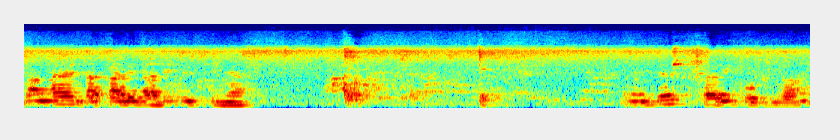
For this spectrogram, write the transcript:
வெங்காயம் தக்காளி வதங்கிச்சுங்க வந்து கறி போட்டுக்கலாம்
